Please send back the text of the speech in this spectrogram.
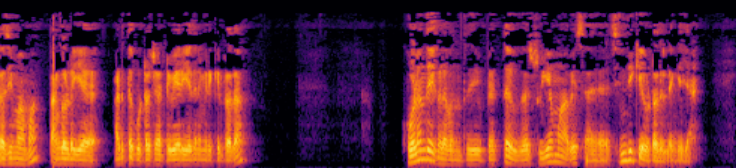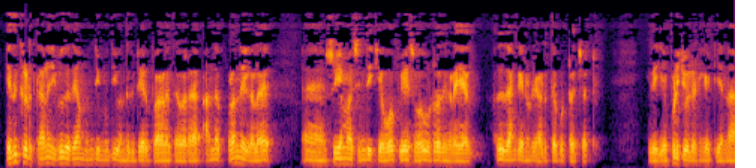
சசிமாமா தங்களுடைய அடுத்த குற்றச்சாட்டு வேறு ஏதேனும் இருக்கின்றதா? குழந்தைகளை வந்து பெத்தவங்க சுயமாவே சிந்திக்க விடுறது இல்லைங்கய்யா எதுக்கு எடுத்தாலும் இவங்க தான் முந்தி முந்தி வந்துகிட்டே இருப்பாங்களே தவிர அந்த குழந்தைகளை சுயமா சிந்திக்கவோ பேசவோ விடுறது கிடையாது. அதுதாங்க என்னுடைய அடுத்த குற்றச்சாட்டு. இதை எப்படி சொல்லுன்னு கேட்டீங்கன்னா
